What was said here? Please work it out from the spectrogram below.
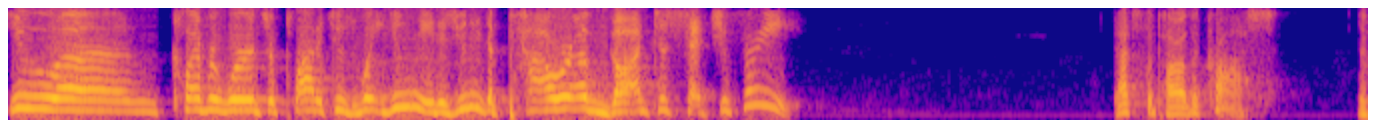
few uh, clever words or platitudes. What you need is you need the power of God to set you free. That's the power of the cross, the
